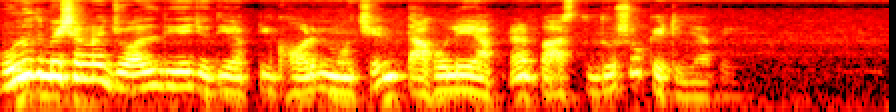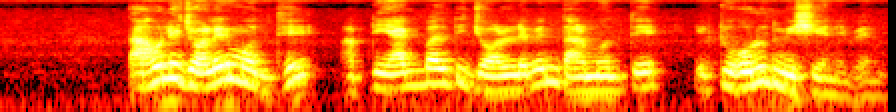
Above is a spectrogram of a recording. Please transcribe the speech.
হলুদ মেশানো জল দিয়ে যদি আপনি ঘর মোছেন, তাহলে আপনার বাস্তুদোষও কেটে যাবে। তাহলে জলের মধ্যে আপনি এক বালতি জল নেবেন, তার মধ্যে একটু হলুদ মিশিয়ে নেবেন।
